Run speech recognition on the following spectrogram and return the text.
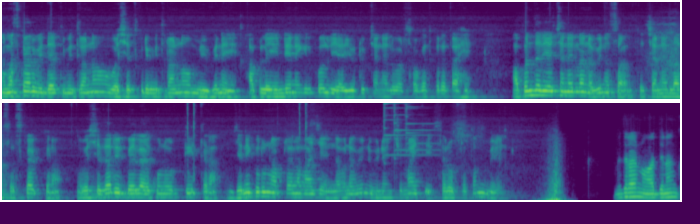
नमस्कार विद्यार्थी मित्रांनो व शेतकरी मित्रांनो मी विनय आपले इंडियन ॲग्रिकोल या यूट्यूब चॅनलवर स्वागत करत आहे. आपण जर या चॅनलला नवीन असाल तर चॅनलला सबस्क्राईब करा व शेजारील बेल आयकॉनवर क्लिक करा जेणेकरून आपल्याला माझे नवनवीन व्हिडिओची माहिती सर्वप्रथम मिळेल. मित्रांनो आज दिनांक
